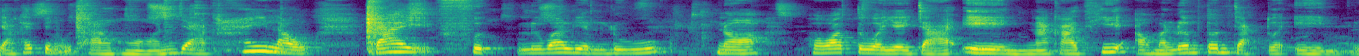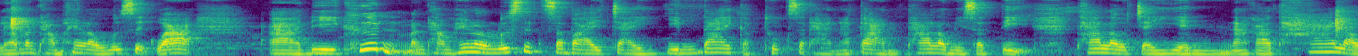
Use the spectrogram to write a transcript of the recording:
อยากให้เป็นอุทาหรณ์อยากให้เราได้ฝึกหรือว่าเรียนรู้เนาะเพราะว่าตัวยายจ๋าเองนะคะ ที่เอามาเริ่มต้นจากตัวเอง แล้วมันทำให้เรารู้สึกว่าดีขึ้นมันทำให้เรารู้สึกสบายใจยิ้มได้กับทุกสถานการณ์ ถ้าเรามีสติ ถ้าเราใจเย็นนะคะ ถ้าเรา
